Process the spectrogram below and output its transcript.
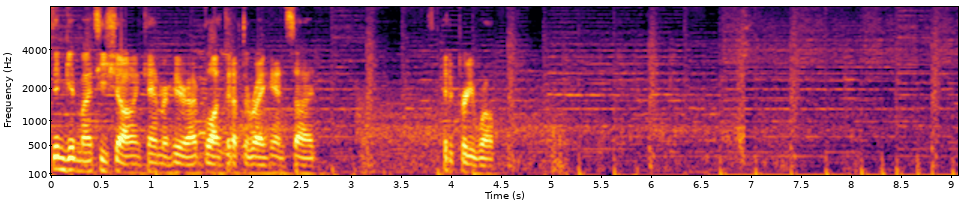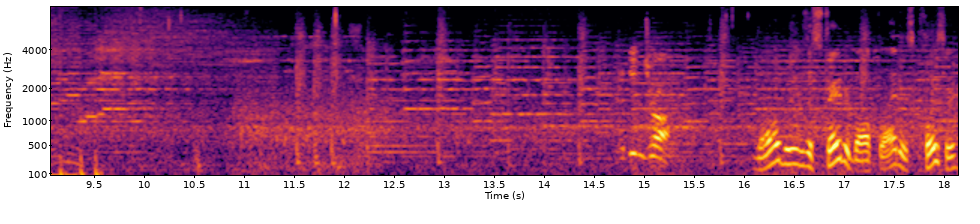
Didn't get my tee shot on camera here. I blocked it up the right hand side. Hit it pretty well. It didn't draw. No, but it was a straighter ball flight. It was closer.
